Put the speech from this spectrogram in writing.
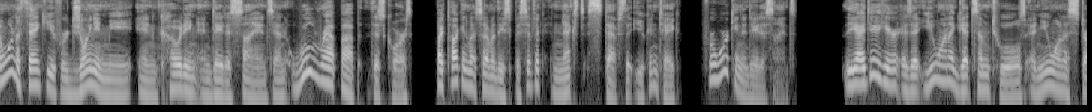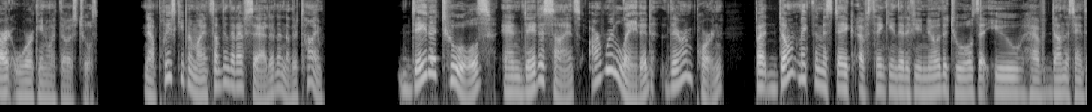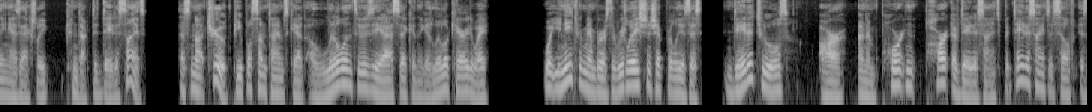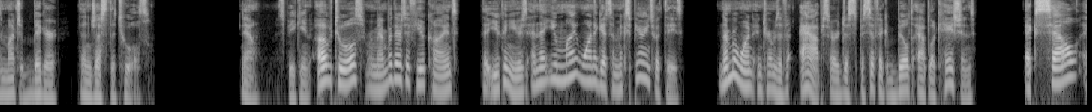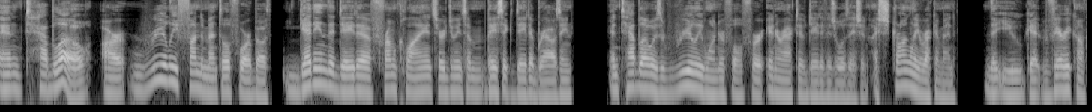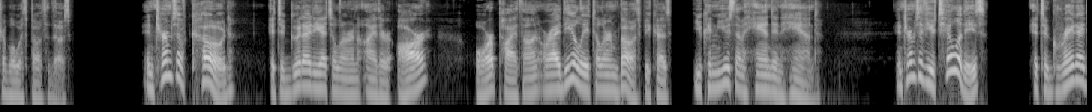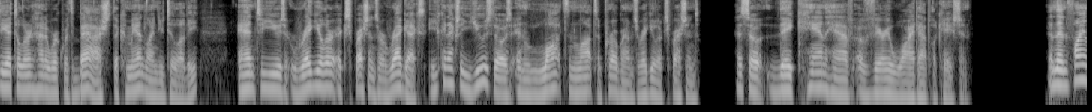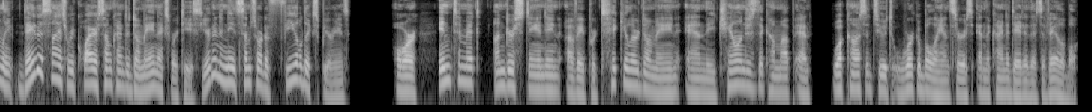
I want to thank you for joining me in coding and data science, and we'll wrap up this course by talking about some of the specific next steps that you can take for working in data science. The idea here is that you want to get some tools and you want to start working with those tools. Now, please keep in mind something that I've said at another time. Data tools and data science are related. They're important, but don't make the mistake of thinking that if you know the tools that you have done the same thing as actually conducted data science. That's not true. People sometimes get a little enthusiastic and they get a little carried away. What you need to remember is the relationship really is this. Data tools are an important part of data science, but data science itself is much bigger than just the tools. Now, speaking of tools, remember there's a few kinds that you can use and that you might want to get some experience with these. Number one, in terms of apps or just specific built applications, Excel and Tableau are really fundamental for both getting the data from clients or doing some basic data browsing. And Tableau is really wonderful for interactive data visualization. I strongly recommend that you get very comfortable with both of those. In terms of code, it's a good idea to learn either R or Python, or ideally to learn both because you can use them hand in hand. In terms of utilities, it's a great idea to learn how to work with bash, the command line utility, and to use regular expressions or regex. You can actually use those in lots and lots of programs, regular expressions. And so they can have a very wide application. And then finally, data science requires some kind of domain expertise. You're going to need some sort of field experience or intimate understanding of a particular domain and the challenges that come up and what constitutes workable answers and the kind of data that's available.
